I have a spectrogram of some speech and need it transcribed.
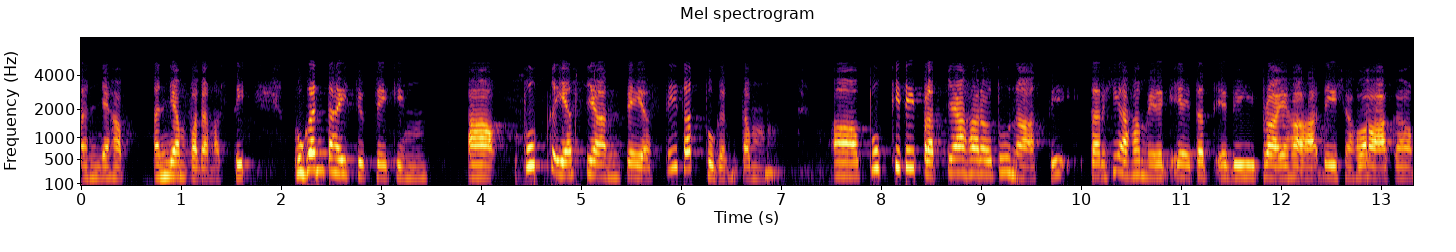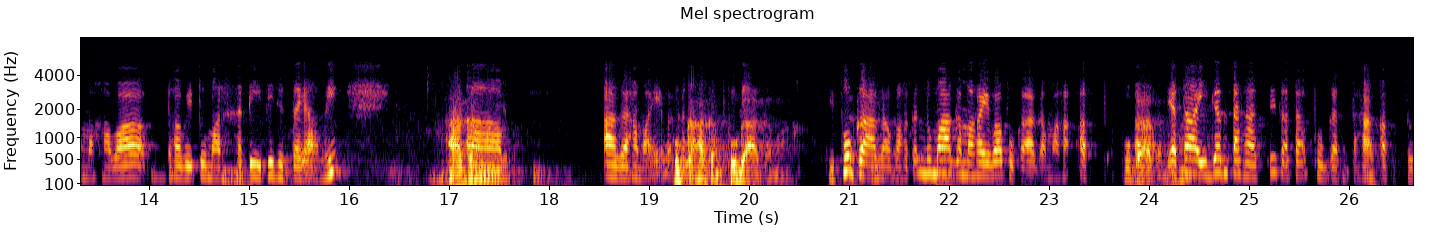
अन्यः अन्यं पदमस्ति। पुगन्तः इत्युक्ते किं पुक् यस्य अन्ते अस्ति तत् पुगन्तम्। पुक् इति प्रत्याहारः तु नास्ति तर्हि अहम् एतत् यदि प्रायः आदेशः वा आगमः वा भवितुम् अर्हति इति चिन्तयामि। आगमः एव। पुगागमः नुमागमः एव पुगागमः अस्तु। यथा इगन्तः अस्ति तथा पुगन्तः अस्तु।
